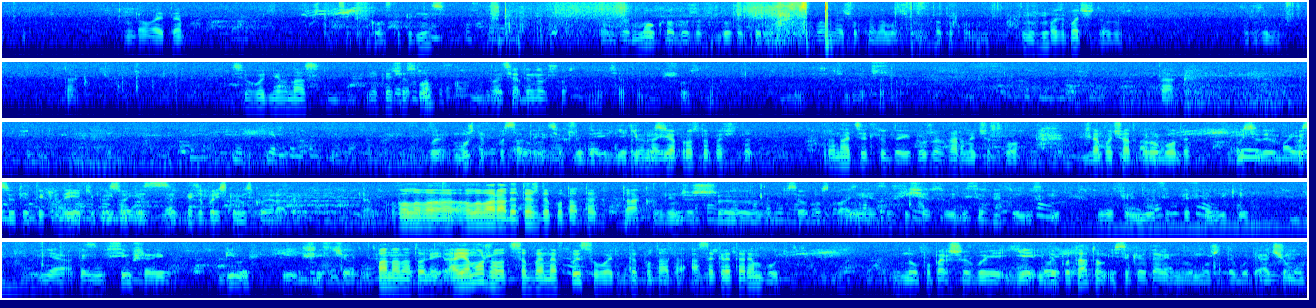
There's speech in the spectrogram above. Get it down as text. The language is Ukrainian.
Давайте. це підкласти під низ. Там вже мокро дуже дуже сильно. Головне, щоб не намочили протоколом. Угу. Ось бачите, так. Сьогодні в нас яке число? 20.06. 20.06. 2020. Так. Ви можете вписати цих людей, які присутні? Я просто почитав. 13 людей, дуже гарне число для початку роботи. Ви сюди вписуєте тих людей, які присутні з Запорізької міської ради. Голова, голова ради теж депутат, так? Так, він же ж е, все одно в складі. Я захищав свою дисертацію в Москві. Було 13 представників. Я отримав 7 шарів білих і 6 чорних. Пан Анатолій, а я можу от себе не вписувати в депутата, а секретарем будь? Ну, по-перше, ви є і депутатом, і секретарем ви можете бути. А чому?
